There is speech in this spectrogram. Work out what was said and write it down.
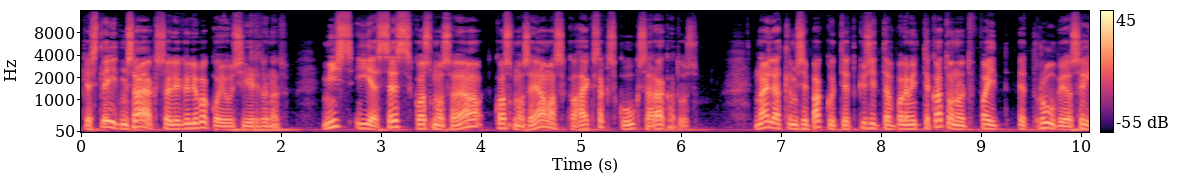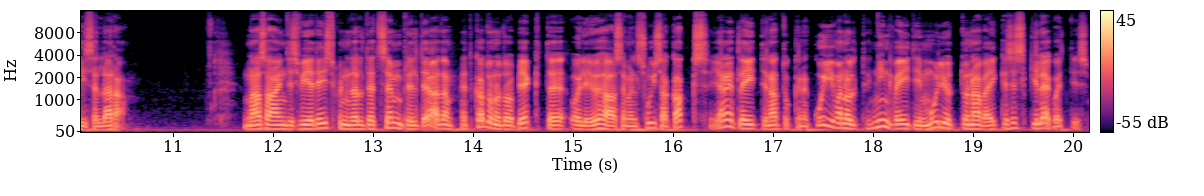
kes leidmise ajaks oli küll juba koju siirdunud mis ISS kosmoseja-, kosmosejaamas kaheksaks kuuks ära kadus. naljatlemisi pakuti, et küsitav pole mitte kadunud, vaid et Rubio sõi selle ära. NASA andis viieteistkümnendal detsembril teada, et kadunud objekte oli ühe asemel suisa kaks ja need leiti natukene kuivanult ning veidi muljutuna väikeses kilekotis.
